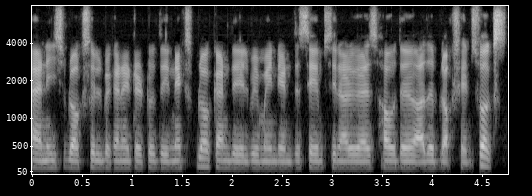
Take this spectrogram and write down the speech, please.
and each blocks will be connected to the next block and they will be maintained the same scenario as how the other blockchains works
